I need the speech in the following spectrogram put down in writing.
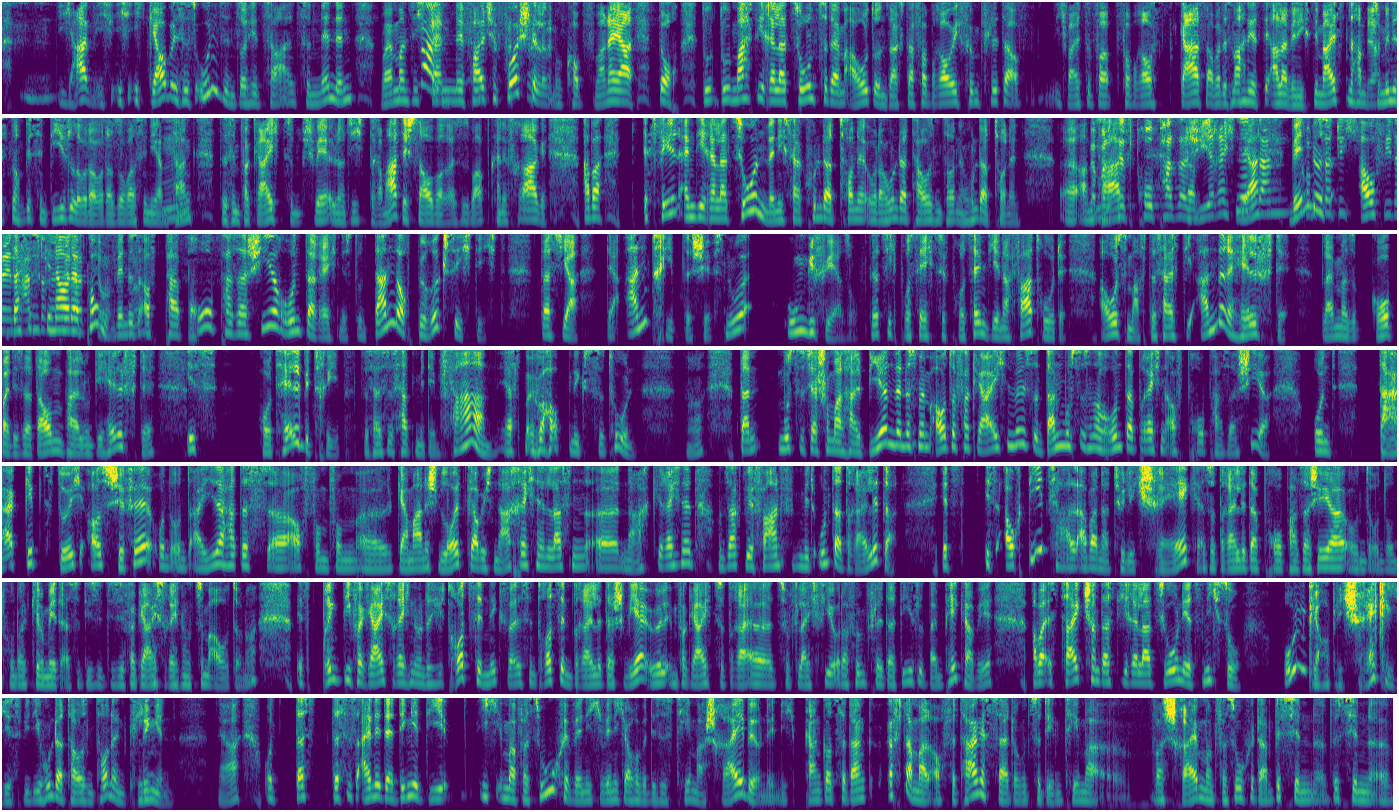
ja, ich, ich, ich glaube, es ist Unsinn, solche Zahlen zu nennen, weil man sich Nein. dann eine falsche Vorstellung im Kopf macht. Naja, doch, du, du machst die Relation zu deinem Auto und sagst, da verbrauche ich fünf Liter auf, ich weiß, du ver, verbrauchst Gas, aber das machen jetzt die allerwenigsten. Die meisten haben ja. zumindest noch ein bisschen Diesel oder, oder sowas in ihrem mhm. Tank. Das im Vergleich zum Schweröl natürlich dramatisch sauberer ist, ist überhaupt keine Frage. Aber es fehlen einem die Relationen, wenn ich sage 100 Tonnen oder 100.000 Tonnen, 100 Tonnen äh, am Wenn man Tag. das jetzt pro Passagier rechnet, ja, dann wenn kommt es natürlich auf, wieder in Das ist genau Relation, der Punkt. Wenn ne? du es auf per, pro Passagier runterrechnest und dann noch berücksichtigt, dass ja der Antrieb des Schiffs nur ungefähr so 40 pro 60 Prozent je nach Fahrtroute ausmacht. Das heißt, die andere Hälfte, bleiben wir so grob bei dieser Daumenpeilung, die Hälfte ist Hotelbetrieb. Das heißt, es hat mit dem Fahren erstmal überhaupt nichts zu tun. Ja, dann musst du es ja schon mal halbieren, wenn du es mit dem Auto vergleichen willst, und dann musst du es noch runterbrechen auf pro Passagier. Und da gibt's durchaus Schiffe und, und AIDA hat das äh, auch vom, vom äh, germanischen Lloyd, glaube ich, nachrechnen lassen, äh, nachgerechnet und sagt, wir fahren mit unter drei Litern. Jetzt ist auch die Zahl aber natürlich schräg, also drei Liter pro Passagier und, und, und 100 Kilometer, also diese, diese Vergleichsrechnung zum Auto. Ne? Jetzt bringt die Vergleichsrechnung natürlich trotzdem nichts, weil es sind trotzdem drei Liter Schweröl im Vergleich zu, drei, äh, zu vielleicht vier oder fünf Liter Diesel beim Pkw. Aber es zeigt schon, dass die Relation jetzt nicht so unglaublich schrecklich ist, wie die 100.000 Tonnen klingen. Ja, und das, das ist eine der Dinge, die ich immer versuche, wenn ich, wenn ich auch über dieses Thema schreibe. Und ich kann Gott sei Dank öfter mal auch für Tageszeitungen zu dem Thema äh, was schreiben und versuche da ein bisschen, ein bisschen äh,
